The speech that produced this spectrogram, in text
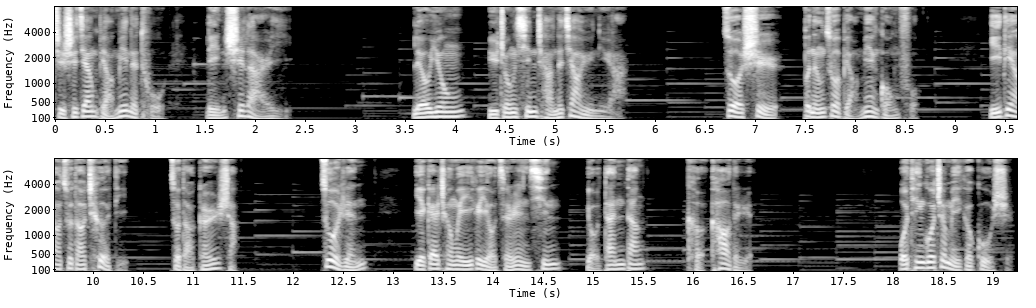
只是将表面的土淋湿了而已。刘墉语重心长地教育女儿：做事不能做表面功夫，一定要做到彻底，做到根儿上。做人也该成为一个有责任心、有担当、可靠的人。我听过这么一个故事：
